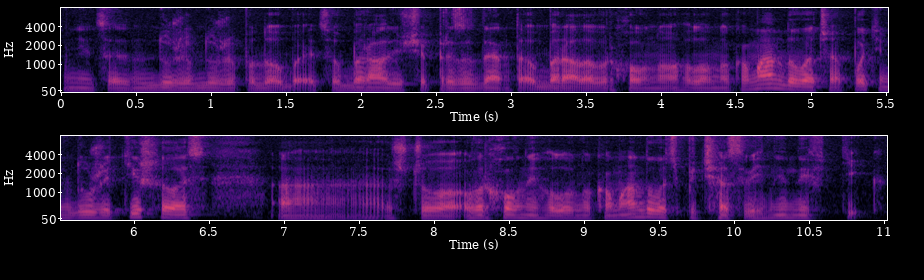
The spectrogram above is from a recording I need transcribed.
мені це дуже дуже подобається. Обираючи президента, обирала верховного головнокомандувача, а потім дуже тішилась, що верховний головнокомандувач під час війни не втік.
